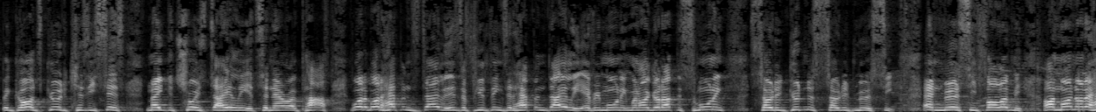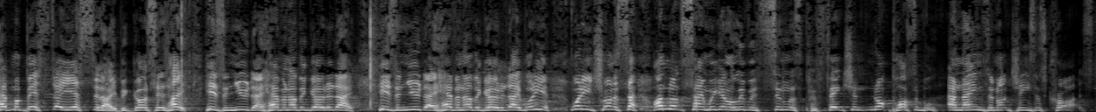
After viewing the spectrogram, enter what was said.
but God's good because He says, make the choice daily. It's a narrow path. What, what happens daily? There's a few things that happen daily. Every morning when I got up this morning, so did goodness, so did mercy. And mercy followed me. I might not have had my best day yesterday, but God says, hey, here's a new day. Have another go today. Here's a new day. Have another go today. What are you, what are you trying to say? I'm not saying we're going to live with sinless perfection. Not possible. Our names are not Jesus Christ.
